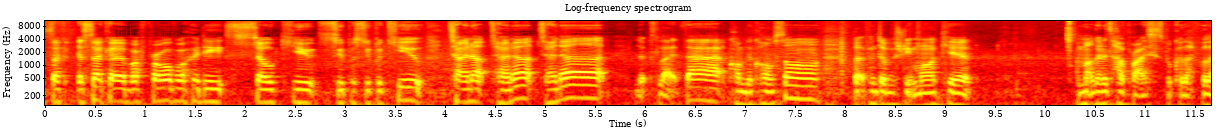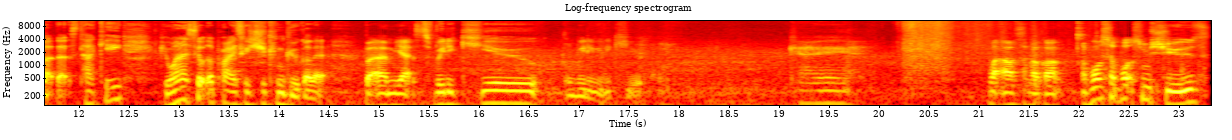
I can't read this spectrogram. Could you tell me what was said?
It's like it's like a, a throwover hoodie. So cute, super super cute. Turn up, turn up, turn up looks like that comme des garçons got from Dover Street Market I'm not gonna tell prices because I feel like that's tacky if you want to see what the price is you can google it but um yeah it's really cute really really cute okay what else have I got? I've also bought some shoes.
